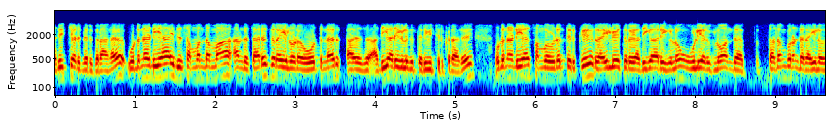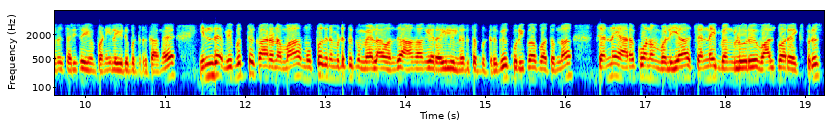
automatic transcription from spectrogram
அதிர்ச்சி அடைந்திருக்கிறாங்க. உடனடியா இது சம்பந்தமா அந்த சரக்கு ரயிலோட ஓட்டுநர் அது அதிகாரிகளுக்கு தெரிவிச்சிருக்கிறாரு. உடனடியா சம்பவ இடத்திற்கு ரயில்வே துறை அதிகாரிகளும் ஊழியர்களும் அந்த தடம் புரண்ட ரயிலை வந்து சரி செய்யும் பணியில் ஈடுபட்டு ஈடுபட்டிருக்காங்க. இந்த விபத்து காரணமா முப்பது நிமிடத்துக்கு மேலா வந்து ஆங்காங்கே ரயிலில் நிறுத்தப்பட்டிருக்கு. குறிப்பா பார்த்தோம்னா சென்னை அரக்கோணம் வழியா சென்னை பெங்களூரு வால்பாறை எக்ஸ்பிரஸ்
